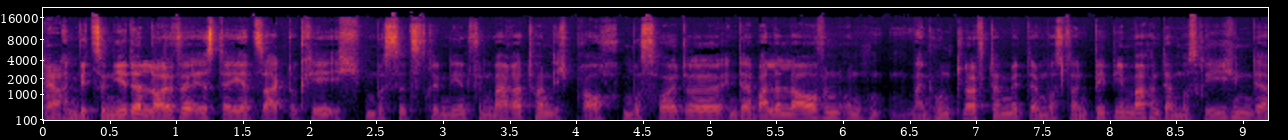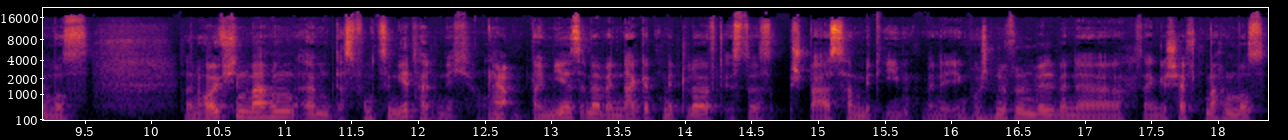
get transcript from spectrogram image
Ja. ambitionierter Läufer ist, der jetzt sagt, okay, ich muss jetzt trainieren für einen Marathon, ich brauch, muss heute Intervalle laufen und mein Hund läuft damit, der muss dann Pipi machen, der muss riechen, der muss sein Häufchen machen. Ähm, das funktioniert halt nicht. Und Ja. Bei mir ist immer, wenn Nugget mitläuft, ist das Spaß haben mit ihm. Wenn er irgendwo schnüffeln will, wenn er sein Geschäft machen muss,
